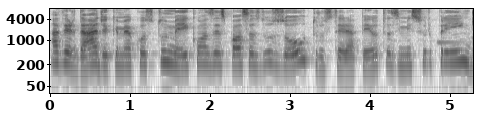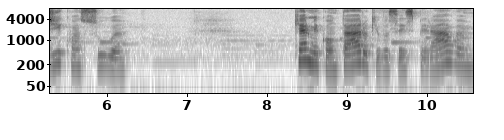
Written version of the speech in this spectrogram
A verdade é que me acostumei com as respostas dos outros terapeutas e me surpreendi com a sua. Quer me contar o que você esperava?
